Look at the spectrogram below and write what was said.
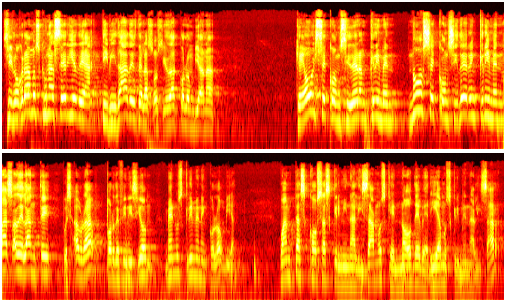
Si logramos que una serie de actividades de la sociedad colombiana que hoy se consideran crimen, no se consideren crimen más adelante, pues habrá por definición menos crimen en Colombia. ¿Cuántas cosas criminalizamos que no deberíamos criminalizar?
